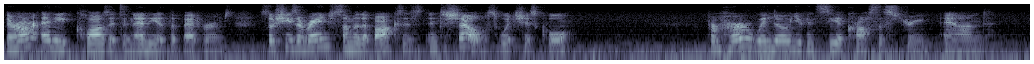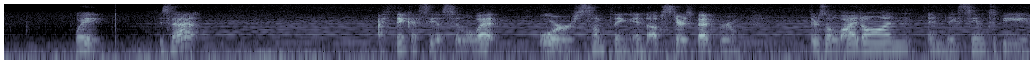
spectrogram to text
There aren't any closets in any of the bedrooms, so she's arranged some of the boxes into shelves, which is cool. From her window, you can see across the street, and. Wait, is that. I think I see a silhouette, or something in the upstairs bedroom. There's a light on, and they seem to be.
